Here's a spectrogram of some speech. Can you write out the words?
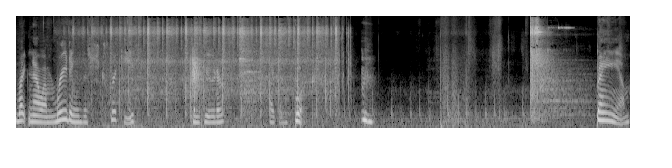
Right now, I'm reading this tricky computer like a book. Bam!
